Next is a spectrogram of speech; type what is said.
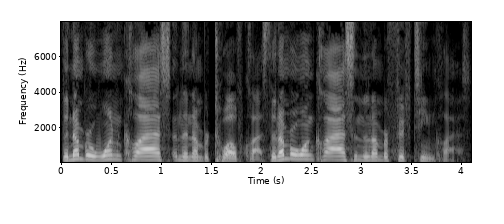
the number one class and the number 12 class, the number one class and the number 15 class.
